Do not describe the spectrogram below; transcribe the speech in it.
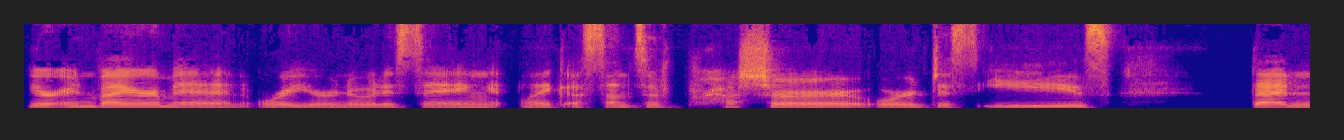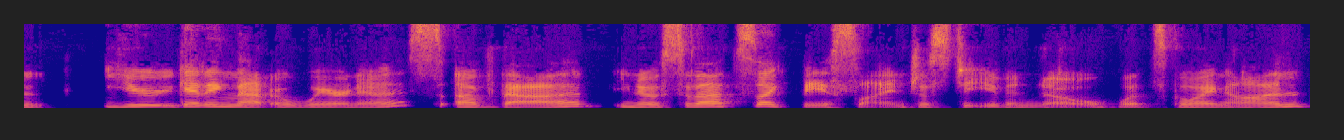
your environment or you're noticing like a sense of pressure or dis-ease then you're getting that awareness of that, you know, so that's like baseline just to even know what's going on.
